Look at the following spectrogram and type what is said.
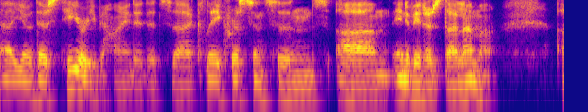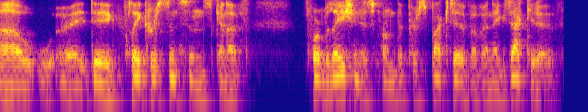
uh, you know, there's theory behind it. It's uh, Clay Christensen's um, Innovator's Dilemma. Uh, the Clay Christensen's kind of formulation is from the perspective of an executive.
